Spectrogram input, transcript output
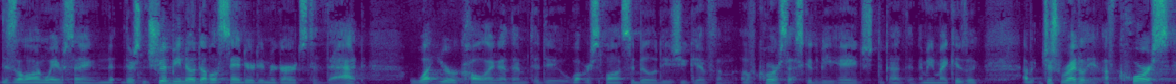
This is a long way of saying there should be no double standard in regards to that. What you're calling on them to do, what responsibilities you give them. Of course, that's going to be age dependent. I mean, my kids, like, just readily, of course,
